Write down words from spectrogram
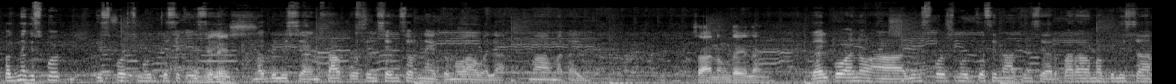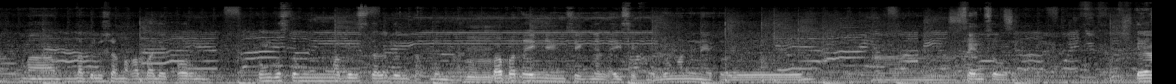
Pag nag-sport sports mode kasi kayo sir, Mabilis. mabilis yan. Tapos yung sensor na ito mawawala, mamamatay. Sa anong dahilan? Dahil po ano, ah, yung sports mode kasi natin sir, para mabilis siya, ma mabilis siya makabalik or kung gusto mong mabilis talaga yung takbo niya, Mhm. papatayin niya yung signal, ay signal, yung ano nito, yung ah, sensor. Kaya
